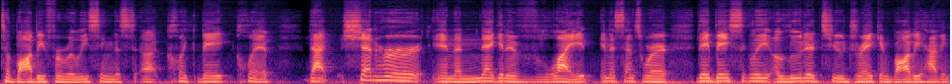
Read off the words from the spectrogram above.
to Bobbi for releasing this uh, clickbait clip that shed her in a negative light in a sense where they basically alluded to Drake and Bobbi having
